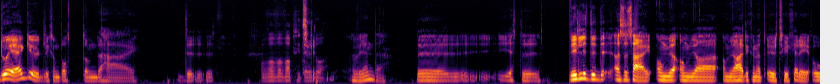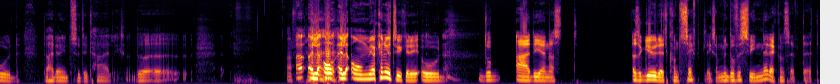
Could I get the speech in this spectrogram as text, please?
då är Gud liksom bortom det här, det, vad, vad, vad betyder det då? jag vet inte. Det är jätte, det är lite, alltså så här, om jag, om jag, om jag hade kunnat uttrycka det i ord, då hade jag inte suttit här liksom. Då, eh, Varför? eller, om, eller om jag kan uttrycka det i ord, då är det genast, alltså Gud är ett koncept liksom, men då försvinner det konceptet.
